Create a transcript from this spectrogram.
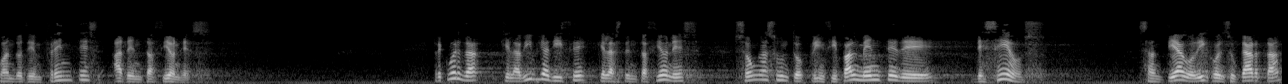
cuando te enfrentes a tentaciones. Recuerda que la Biblia dice que las tentaciones son asuntos principalmente de deseos. Santiago dijo en su carta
